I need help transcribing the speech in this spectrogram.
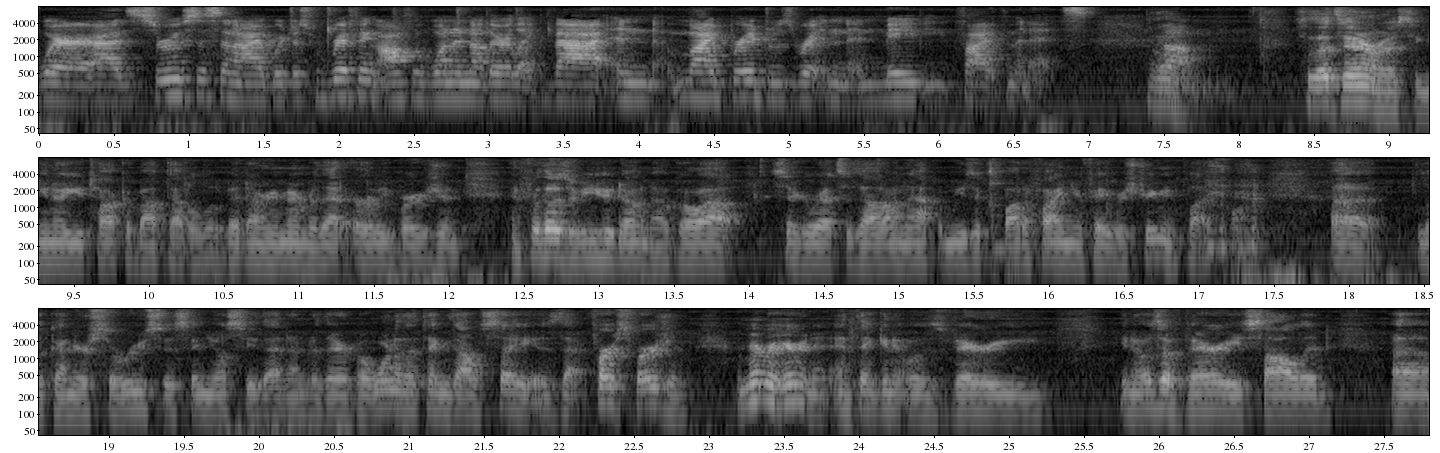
whereas Cerussis and I were just riffing off of one another like that, and my bridge was written in maybe five minutes. Oh. Um, So that's interesting. You know, you talk about that a little bit. I remember that early version. And for those of you who don't know, go out. Cigarettes is out on Apple Music, Spotify, and your favorite streaming platform. uh, look under Cerussis and you'll see that under there. But one of the things I'll say is that first version, I remember hearing it and thinking it was very, you know, it was a very solid uh,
